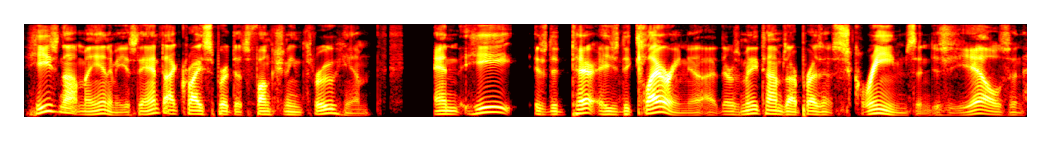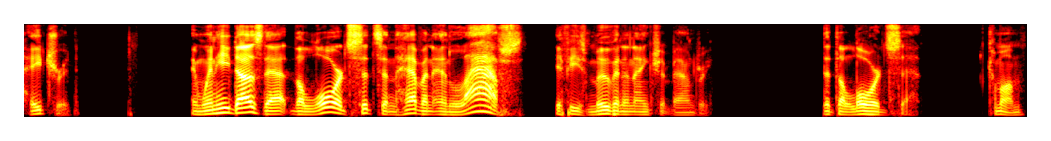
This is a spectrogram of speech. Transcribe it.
He's not my enemy. It's the Antichrist spirit that's functioning through him. And he is he's declaring. Uh, there's many times our president screams and just yells in hatred. And when he does that, the Lord sits in heaven and laughs if he's moving an ancient boundary that the Lord set. Come on.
